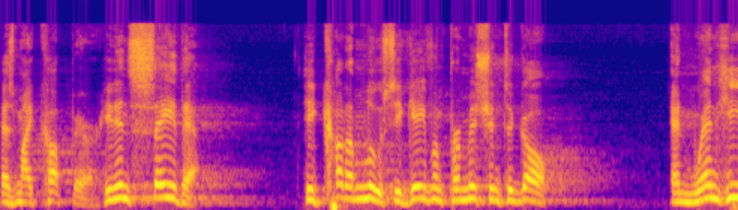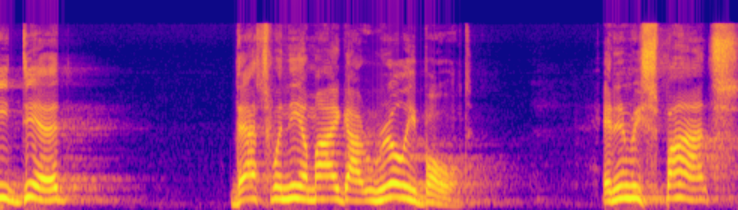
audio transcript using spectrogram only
as my cupbearer. He didn't say that. He cut him loose. He gave him permission to go. And when he did, that's when Nehemiah got really bold. And in response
